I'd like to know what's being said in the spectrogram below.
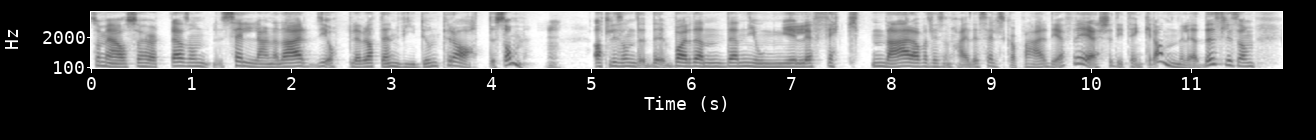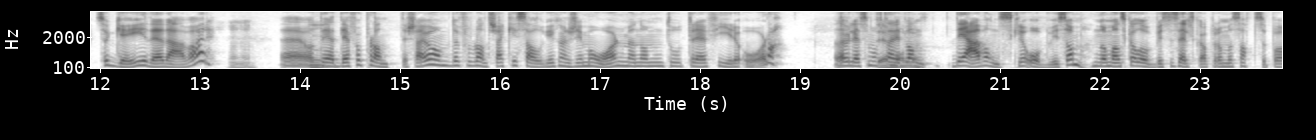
som jeg også hørte, sånn, selgerne der de opplever at den videoen prates om. At liksom, det, det, bare den, den jungeleffekten der av at liksom, hei, det selskapet her, de er freshe, de tenker annerledes. Liksom, så gøy det der var. Eh, og det, det forplanter seg jo. Det forplanter seg ikke i salget kanskje i morgen, men om to, tre, fire år. da. Det er vel det som ofte Det er er litt van det er vanskelig å overbevise om når man skal overbevise selskaper om å satse på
